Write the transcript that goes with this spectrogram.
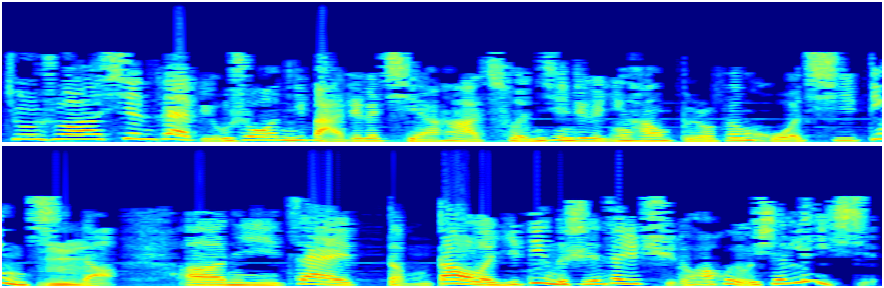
就是说，现在比如说你把这个钱哈存进这个银行，比如分活期、定期的，呃，你在等到了一定的时间再去取的话，会有一些利息。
